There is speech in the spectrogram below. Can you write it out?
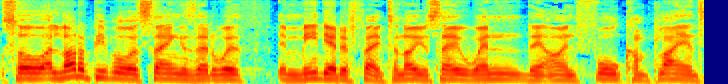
So a lot of people were saying is that with immediate effect, I know you say when they are in full compliance,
